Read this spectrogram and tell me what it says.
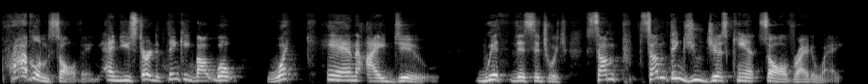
problem solving and you started thinking about, well, what can I do with this situation? Some, some things you just can't solve right away.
